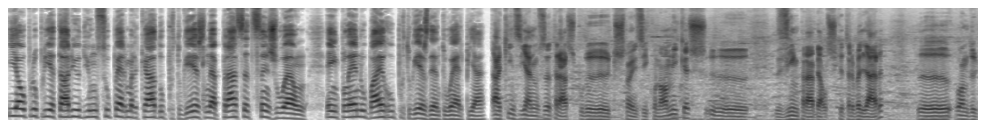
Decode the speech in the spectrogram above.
e é o proprietário de um supermercado português na Praça de São João, em pleno bairro português de Antuérpia. Há 15 anos atrás, por eh, questões económicas, eh, vim para a Bélgica trabalhar, eh, onde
